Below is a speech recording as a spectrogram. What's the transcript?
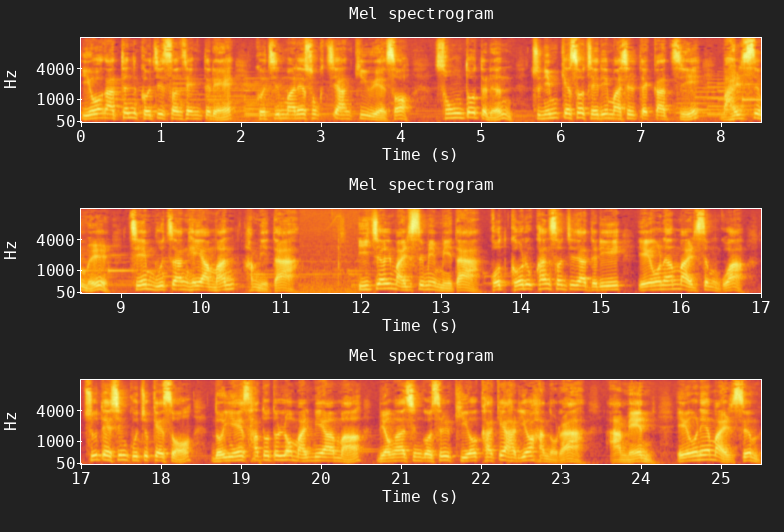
이와 같은 거짓 선생들의 거짓말에 속지 않기 위해서 성도들은 주님께서 재림하실 때까지 말씀을 재무장해야만 합니다. 2절 말씀입니다. 곧 거룩한 선지자들이 예언한 말씀과 주 대신 구주께서 너희의 사도들로 말미암아 명하신 것을 기억하게 하려 하노라. 아멘. 예언의 말씀,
